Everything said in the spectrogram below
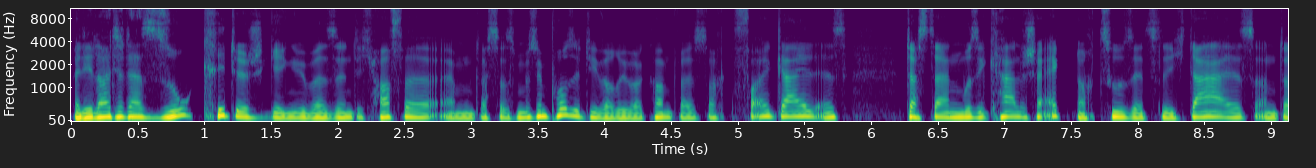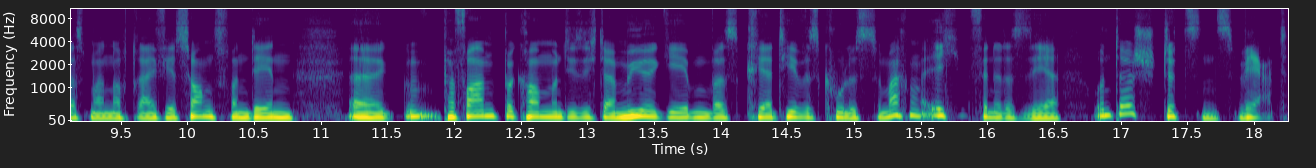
weil die Leute da so kritisch gegenüber sind. Ich hoffe, ähm, dass das ein bisschen positiver rüberkommt, weil es doch voll geil ist, dass da ein musikalischer Act noch zusätzlich da ist und dass man noch drei, vier Songs von denen äh, performt bekommt und die sich da Mühe geben, was Kreatives, Cooles zu machen. Ich finde das sehr unterstützenswert.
